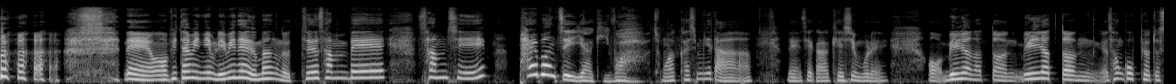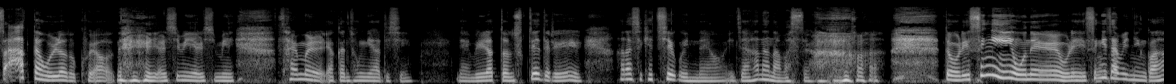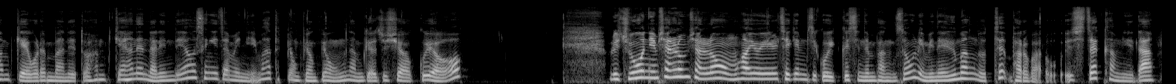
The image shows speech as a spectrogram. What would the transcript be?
네, 어, 비타민님 리민의 음악 노트 338번째 이야기. 와, 정확하십니다. 네, 제가 게시물에, 어, 밀려났던, 밀렸던 선곡표도 싹 다 올려놓고요. 네, 열심히 열심히 삶을 약간 정리하듯이. 네, 밀렸던 숙제들을 하나씩 해치우고 있네요. 이제 하나 남았어요. 또 우리 승희, 오늘 우리 승희 자매님과 함께 오랜만에 또 함께 하는 날인데요. 승희 자매님 하트 뿅뿅뿅 남겨 주셨고요. 우리 주호님 샬롬 샬롬 화요일 책임지고 이끄시는 방송 리민의 음악 노트 바로바로 바로 시작합니다.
